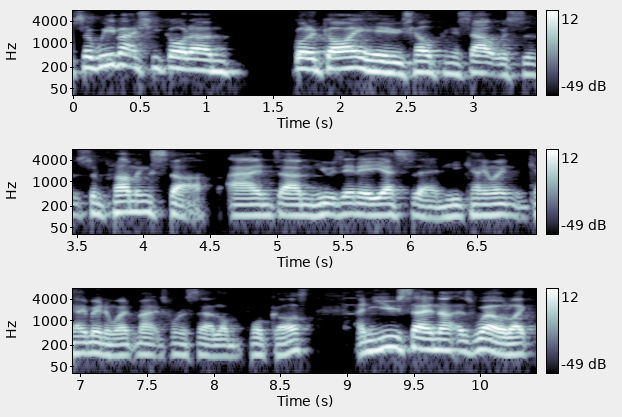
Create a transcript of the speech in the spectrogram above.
so we've actually got um got a guy who's helping us out with some, some plumbing stuff, and um he was in here yesterday, and he came in came in and went, Max, want to say I love the podcast, and you saying that as well, like.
